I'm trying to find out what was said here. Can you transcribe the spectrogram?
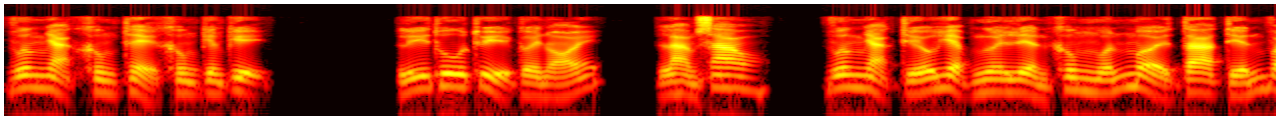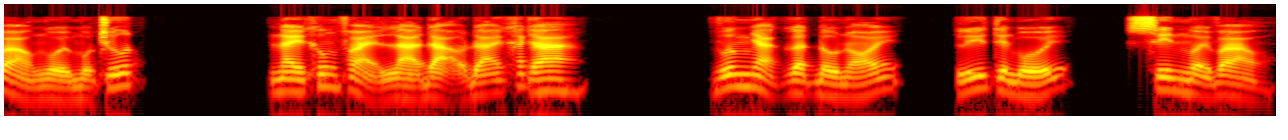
Vương Nhạc không thể không kiên kỵ. Lý Thu Thủy cười nói, làm sao, Vương Nhạc thiếu hiệp ngươi liền không muốn mời ta tiến vào ngồi một chút. Này không phải là đạo đãi khách ta. Vương Nhạc gật đầu nói, Lý tiền bối, xin mời vào.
